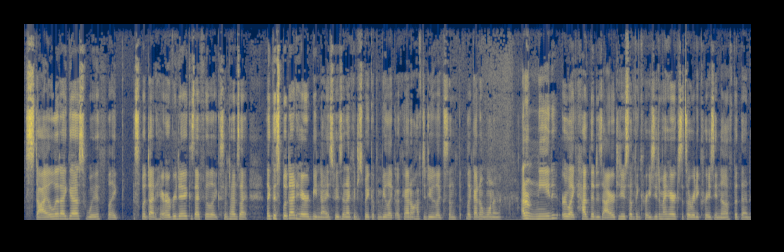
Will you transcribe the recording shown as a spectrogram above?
style it, I guess, with like split dyed hair every day because I feel like sometimes I like the split dyed hair would be nice because then I could just wake up and be like, okay, I don't have to do like some like I don't want to I don't need or like have the desire to do something crazy to my hair because it's already crazy enough. But then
